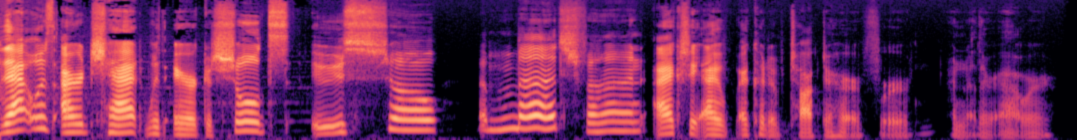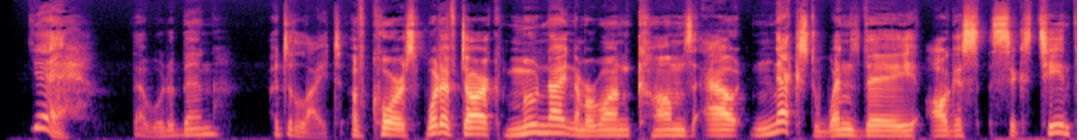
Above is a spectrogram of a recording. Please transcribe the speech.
That was our chat with Erica Schultz. It was so much fun. I actually I, I could have talked to her for another hour. Yeah, that would have been a delight. Of course, What If Dark Moon Knight number one comes out next Wednesday, August 16th.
